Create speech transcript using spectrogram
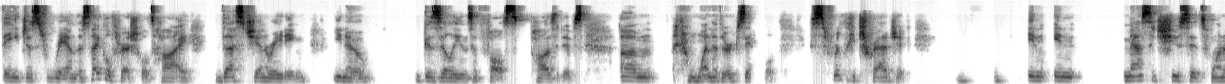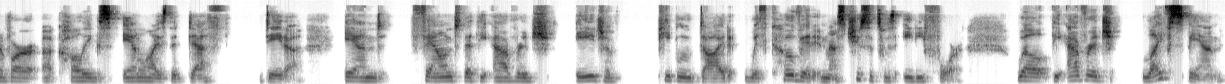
they just ran the cycle thresholds high, thus generating, you know, gazillions of false positives. Um, one other example, it's really tragic. In in Massachusetts, one of our uh, colleagues analyzed the death data and found that the average age of people who died with COVID in Massachusetts was 84. Well, the average lifespan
